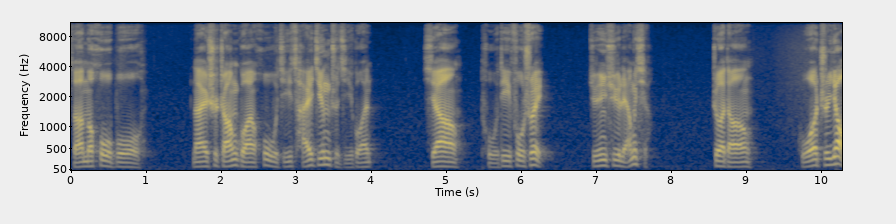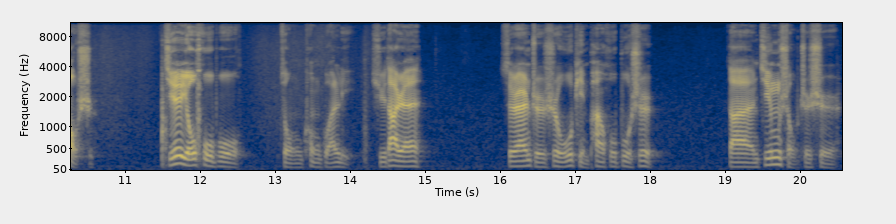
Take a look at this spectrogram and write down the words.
咱们户部乃是掌管户籍财经之机关，像土地赋税、军需粮饷这等国之要事，皆由户部总控管理。许大人虽然只是五品判户部事，但经手之事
